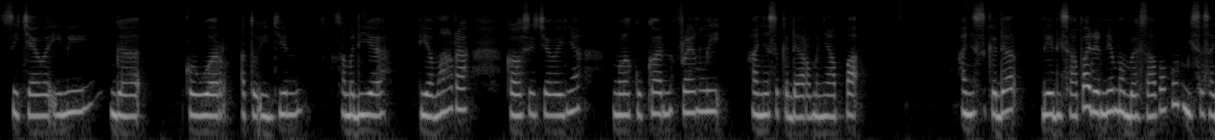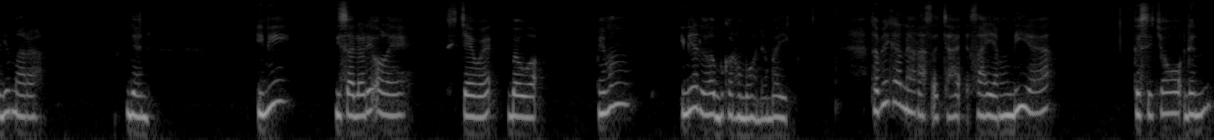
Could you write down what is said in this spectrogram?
si cewek ini gak keluar atau izin sama dia. Dia marah kalau si ceweknya melakukan friendly hanya sekedar menyapa. Hanya sekedar dia disapa dan dia membalas apa pun bisa saja marah. Dan ini disadari oleh si cewek bahwa memang ini adalah bukan hubungan yang baik. Tapi karena rasa sayang dia ke si cowok dan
